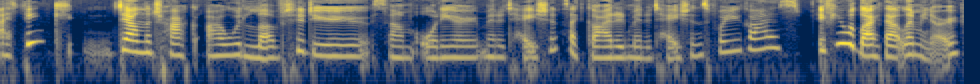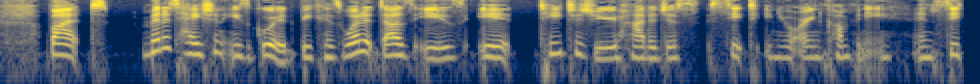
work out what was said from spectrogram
I think down the track, I would love to do some audio meditations, like guided meditations for you guys. If you would like that, let me know. But meditation is good because what it does is it teaches you how to just sit in your own company and sit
